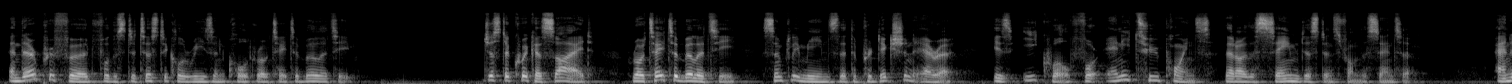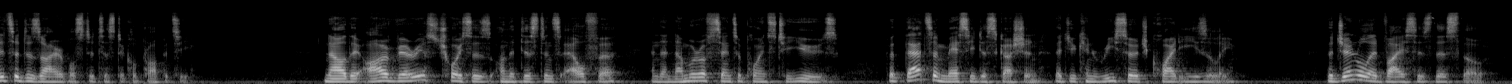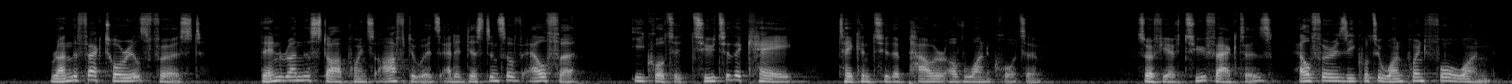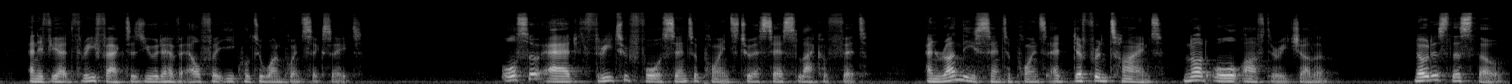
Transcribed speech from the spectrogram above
and they're preferred for the statistical reason called rotatability. Just a quick aside, rotatability simply means that the prediction error is equal for any two points that are the same distance from the center, and it's a desirable statistical property. Now, there are various choices on the distance alpha and the number of center points to use, But that's a messy discussion that you can research quite easily. The general advice is this though. Run the factorials first, then run the star points afterwards at a distance of alpha equal to 2 to the k taken to the power of 1 quarter. So if you have two factors, alpha is equal to 1.41, and if you had three factors, you would have alpha equal to 1.68. Also add 3 to 4 center points to assess lack of fit, and run these center points at different times, not all after each other. Notice this though,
